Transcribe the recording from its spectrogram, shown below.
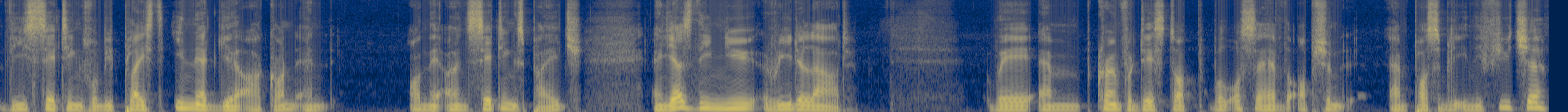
these settings will be placed in that gear icon and on their own settings page. And here's the new read aloud, where um, Chrome for Desktop will also have the option, um, possibly in the future,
